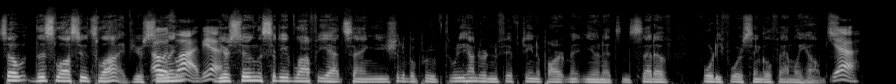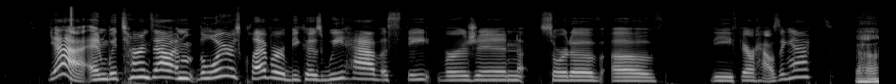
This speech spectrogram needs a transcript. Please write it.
So this lawsuit's live. You're suing. Oh, it's live. Yeah. You're suing the city of Lafayette, saying you should have approved 315 apartment units instead of 44 single family homes. Yeah. Yeah, and it turns out, and the lawyer is clever because we have a state version, sort of, of the Fair Housing Act, uh-huh.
